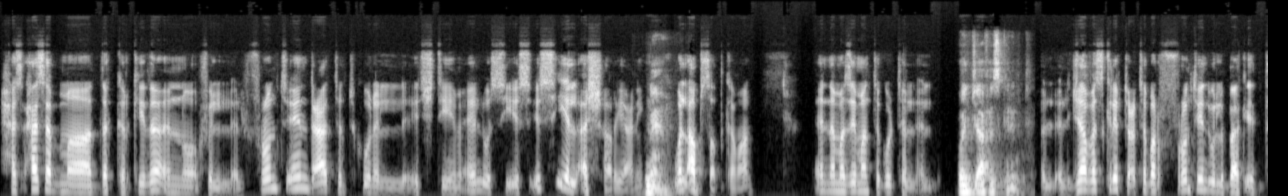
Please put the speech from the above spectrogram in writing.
حسب ما أتذكر كذا إنه في ال front end عادة تكون ال HTML وال CSS هي الأشهر يعني نعم. والأبسط كمان. إنما زي ما أنت قلت ال وال JavaScript ال JavaScript تعتبر front end ولا back end؟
